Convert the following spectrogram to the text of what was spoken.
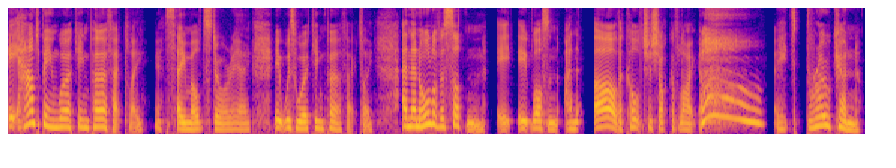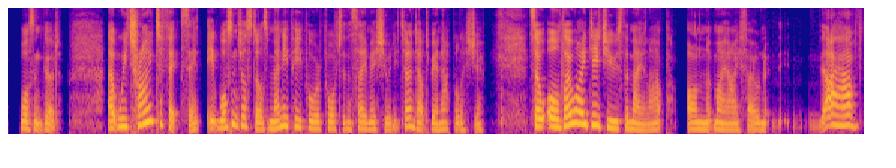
it had been working perfectly. Same old story, eh? It was working perfectly. And then all of a sudden, it, it wasn't. And oh, the culture shock of like, oh, it's broken wasn't good. Uh, we tried to fix it. It wasn't just us. Many people reported the same issue, and it turned out to be an Apple issue. So, although I did use the Mail app on my iPhone, I have,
